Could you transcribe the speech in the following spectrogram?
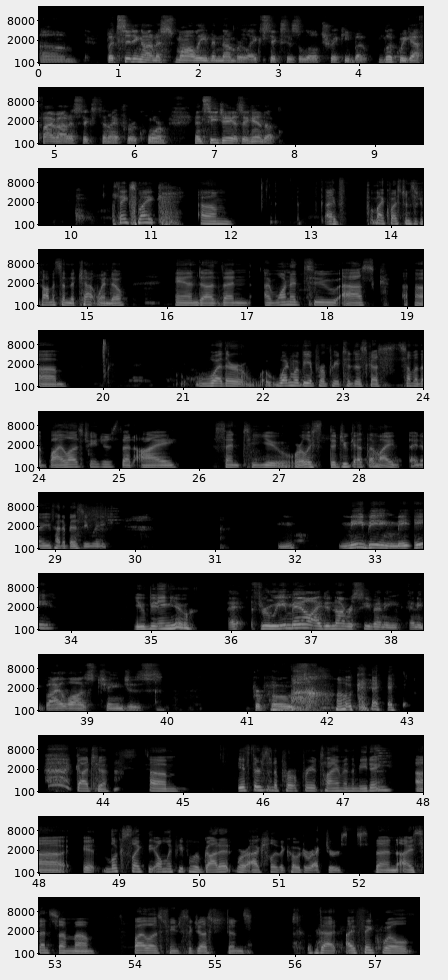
Um, but sitting on a small even number like six is a little tricky, but look, we got five out of six tonight for a quorum. And CJ has a hand up. Thanks, Mike. Um, I've put my questions and comments in the chat window. And uh, then I wanted to ask um, whether, when would be appropriate to discuss some of the bylaws changes that I sent to you, or at least, did you get them? I, I know you've had a busy week. Me being me, You being you. eh, through email, I did not receive any, any bylaws changes proposed. Okay, gotcha. Um, if there's an appropriate time in the meeting, uh, it looks like the only people who got it were actually the co-directors. Then I sent some, um, bylaws change suggestions that I think will,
